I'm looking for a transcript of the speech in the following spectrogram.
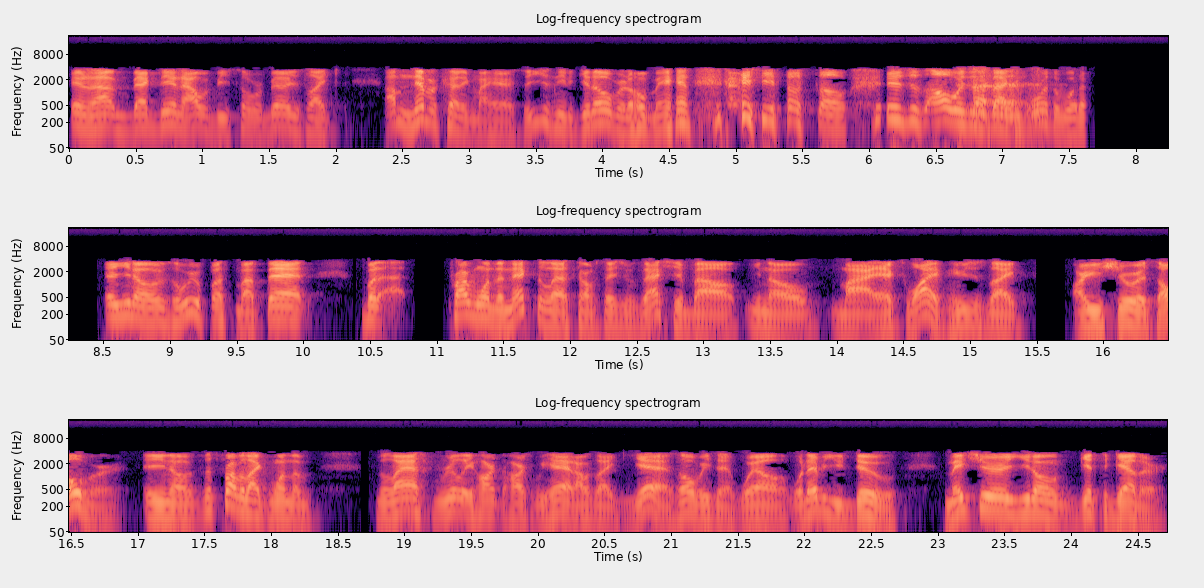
And I, back then, I would be so rebellious, like. I'm never cutting my hair, so you just need to get over it, old man. you know, so it was just always just back and forth or whatever. And you know, so we were fussing about that. But probably one of the next to last conversations was actually about, you know, my ex-wife. He was just like, "Are you sure it's over?" And, you know, that's probably like one of the the last really heart to hearts we had. I was like, "Yeah, it's over." He said, "Well, whatever you do, make sure you don't get together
